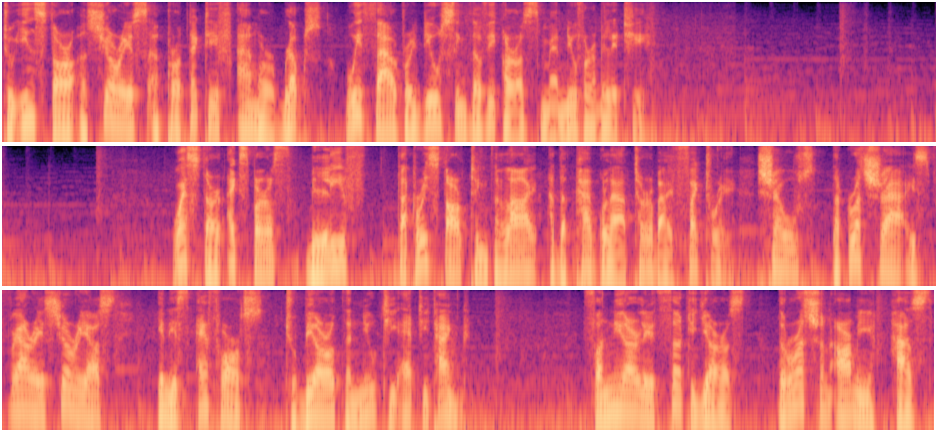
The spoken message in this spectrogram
to install a series of protective armor blocks without reducing the vehicle's maneuverability. Western experts believe that restarting the line at the Kaluga turbine factory shows that Russia is very serious in its efforts to build the new T-80 tank. For nearly 30 years, the Russian army has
